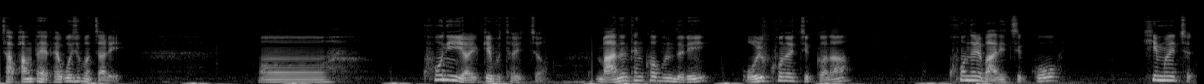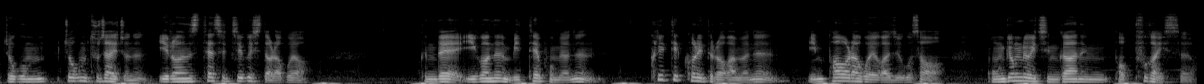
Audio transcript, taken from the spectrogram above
자 방패 150원짜리 어 con이 10개 붙어 있죠. 많은 탱커분들이 all con을 찍거나 con을 많이 찍고 힘을 조금 조금 투자해주는 이런 stat을 찍으시더라고요. 근데 이거는 밑에 보면은 critical이 들어가면은 empower라고 해가지고서 공격력이 증가하는 buff가 있어요.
